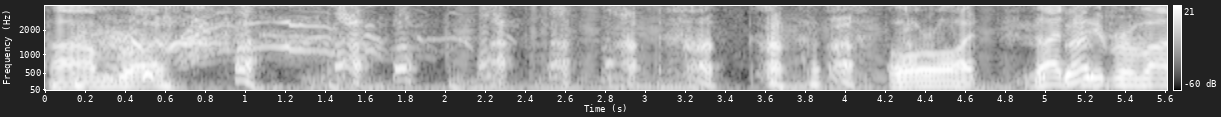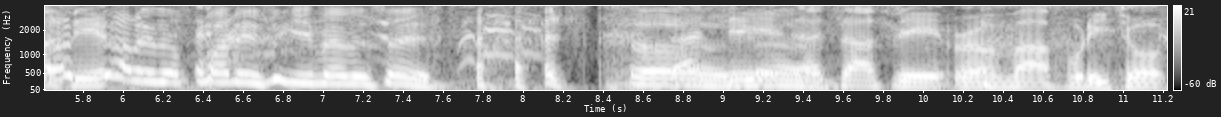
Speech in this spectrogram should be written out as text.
Um, right. All right, that's, it from us That's here. probably the funniest thing you've ever said. That's, Oh, that's it. That's us here from uh, Footy Talk.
